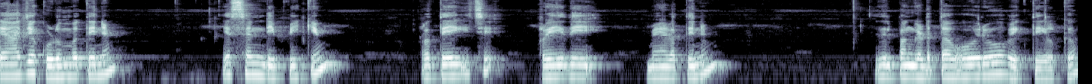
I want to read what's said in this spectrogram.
രാജകുടുംബത്തിനും എസ് എൻ ഡി പിക്കും പ്രത്യേകിച്ച് പ്രീതി മേഡത്തിനും ഇതിൽ പങ്കെടുത്ത ഓരോ വ്യക്തികൾക്കും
